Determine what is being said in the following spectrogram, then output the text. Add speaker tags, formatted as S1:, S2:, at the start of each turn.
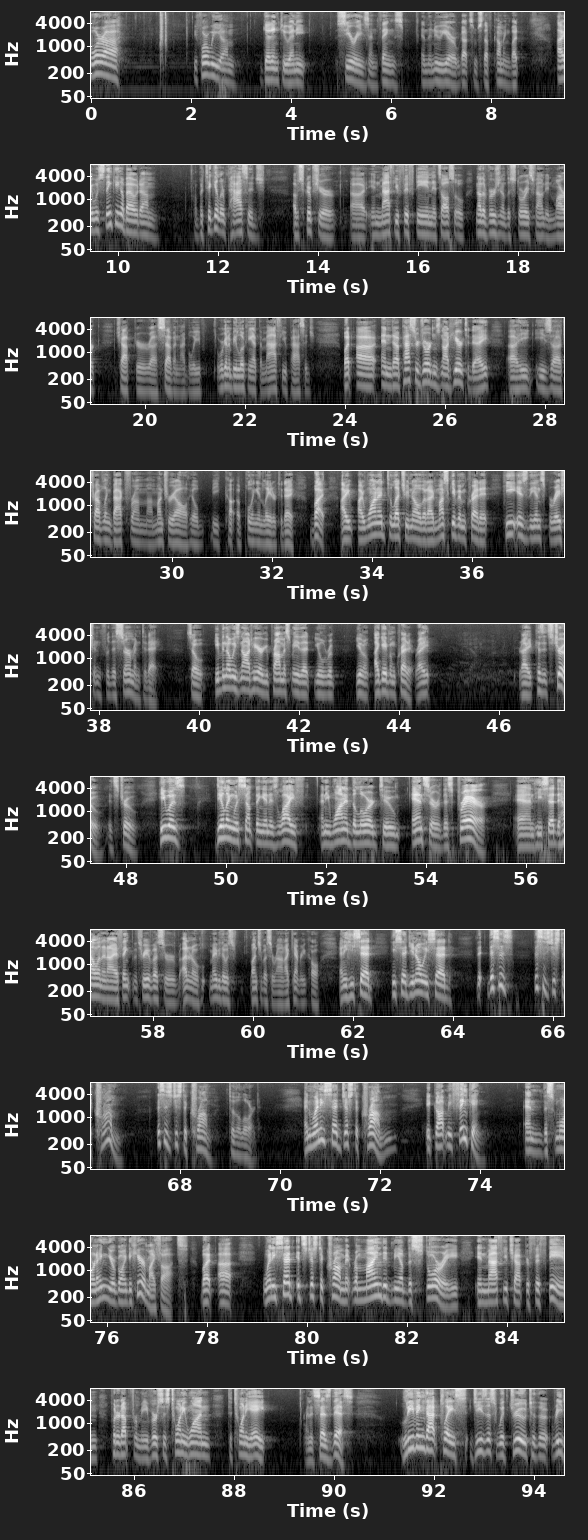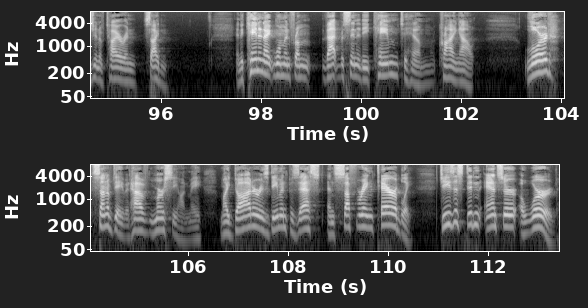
S1: Before, uh, before we um, get into any series and things in the new year, we've got some stuff coming, but I was thinking about um, a particular passage of Scripture uh, in Matthew 15. It's also another version of the stories found in Mark chapter uh, 7, I believe. We're going to be looking at the Matthew passage. But, uh, and uh, Pastor Jordan's not here today. Uh, he, he's uh, traveling back from uh, Montreal. He'll be uh, pulling in later today. But I, I wanted to let you know that I must give him credit. He is the inspiration for this sermon today. So even though he's not here, you promised me that you'll, re- you know, I gave him credit, right? Right? Because it's true. It's true. He was dealing with something in his life, and he wanted the Lord to answer this prayer. And he said to Helen and I, I think the three of us, or I don't know, maybe there was a bunch of us around, I can't recall. And he said, he said, you know, he said, this is, this is just a crumb. This is just a crumb to the Lord. And when he said just a crumb, it got me thinking. And this morning, you're going to hear my thoughts. But uh, when he said it's just a crumb, it reminded me of the story in Matthew chapter 15 put it up for me, verses 21 to 28. And it says this Leaving that place, Jesus withdrew to the region of Tyre and Sidon. And a Canaanite woman from that vicinity came to him, crying out, Lord, son of David, have mercy on me. My daughter is demon possessed and suffering terribly. Jesus didn't answer a word.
